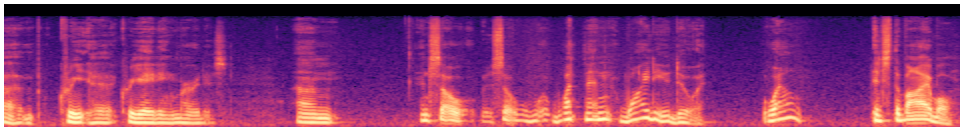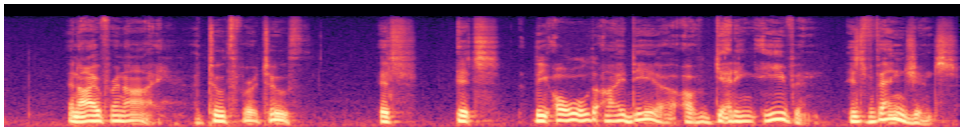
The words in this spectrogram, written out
um, cre uh, creating murders. Um, and so, so what then? Why do you do it? Well, it's the Bible, an eye for an eye, a tooth for a tooth. It's, it's the old idea of getting even. It's vengeance.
